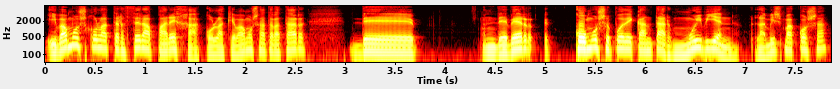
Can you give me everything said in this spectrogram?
Y vamos con la tercera pareja, con la que vamos a tratar de, de ver cómo se puede cantar muy bien la misma cosa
